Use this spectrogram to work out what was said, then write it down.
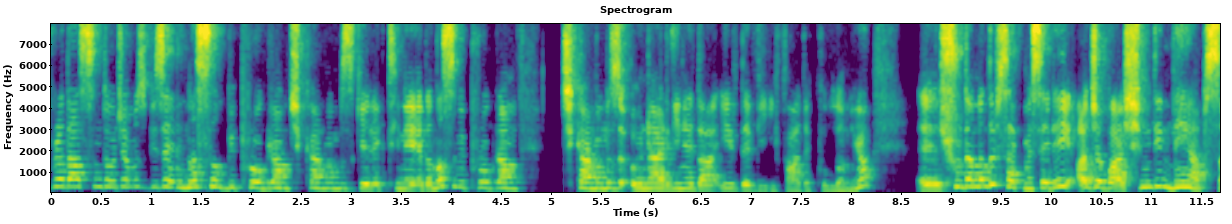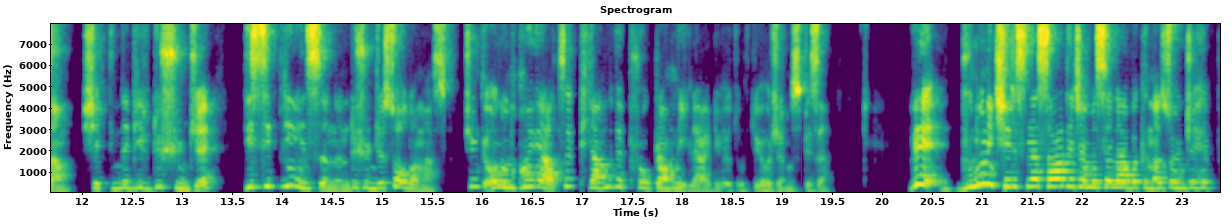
Burada aslında hocamız bize nasıl bir program çıkarmamız gerektiğine ya da nasıl bir program çıkarmamızı önerdiğine dair de bir ifade kullanıyor. Ee, şuradan alırsak meseleyi acaba şimdi ne yapsam şeklinde bir düşünce disiplin insanının düşüncesi olamaz. Çünkü onun hayatı planlı ve programlı ilerliyordur diyor hocamız bize. Ve bunun içerisine sadece mesela bakın az önce hep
